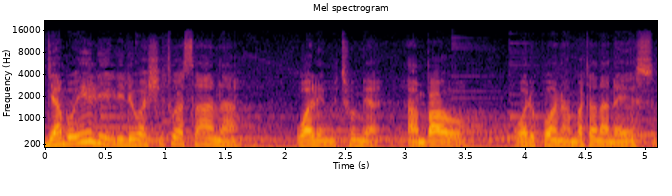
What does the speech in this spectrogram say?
Jambo hili liliwashitua sana wale mitume ambao walikuwa wanaambatana na Yesu.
